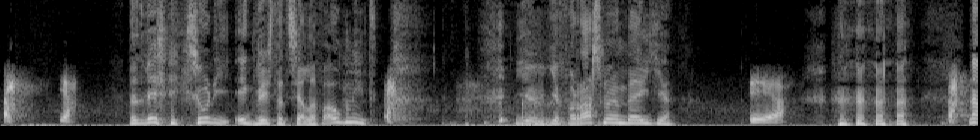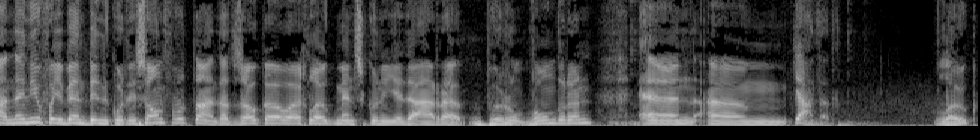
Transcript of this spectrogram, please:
Ja. Dat wist ik, sorry, ik wist het zelf ook niet. je, je verrast me een beetje. Ja. nou, in ieder geval, je bent binnenkort in Zandvoort. Nou, dat is ook heel erg leuk. Mensen kunnen je daar eh, bewonderen. En ehm, ja, dat, leuk.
